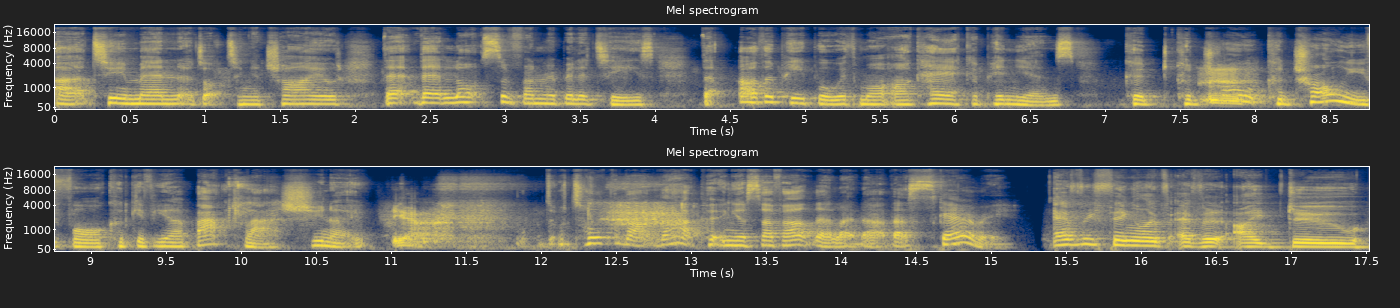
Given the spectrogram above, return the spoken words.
uh, two men adopting a child. There, there are lots of vulnerabilities that other people with more archaic opinions could control mm. troll, could troll you for, could give you a backlash. You know, Yeah. talk about that, putting yourself out there like that. That's scary. everything I've ever I do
